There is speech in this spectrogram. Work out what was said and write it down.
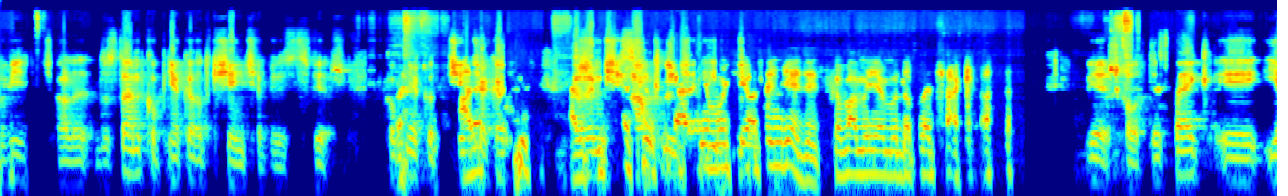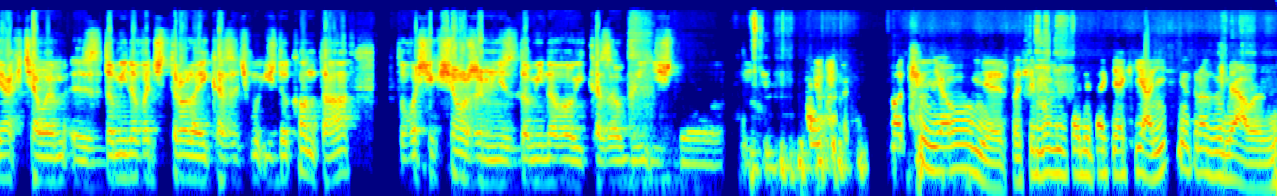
powiedzieć, ale dostałem kopniaka od księcia, więc wiesz, kopniak od księcia ale, każe mi się zamknąć. Ale nie musi o tym wiedzieć, schowamy jemu do plecaka. Wiesz, ho, to jest tak, y, ja chciałem zdominować trolla i kazać mu iść do kąta, to właśnie książę mnie zdominował i kazał mi iść do... Bo ty nie umiesz, to się mówi wtedy tak jak ja, nic nie zrozumiałem.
